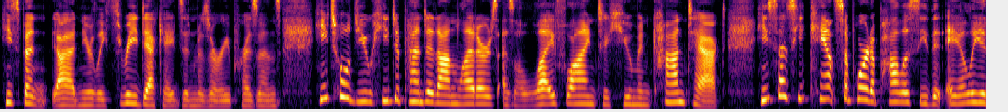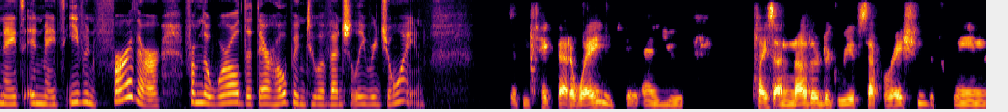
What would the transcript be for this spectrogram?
He spent uh, nearly three decades in Missouri prisons. He told you he depended on letters as a lifeline to human contact. He says he can't support a policy that alienates inmates even further from the world that they're hoping to eventually rejoin if you take that away and you place another degree of separation between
